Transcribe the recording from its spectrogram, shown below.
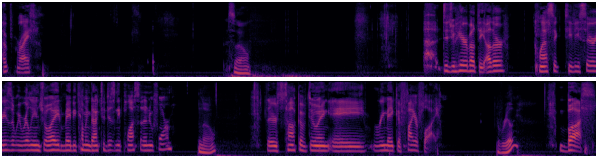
Oh, right. So Did you hear about the other classic TV series that we really enjoyed, maybe coming back to Disney Plus in a new form? no. There's talk of doing a remake of Firefly, Really? but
